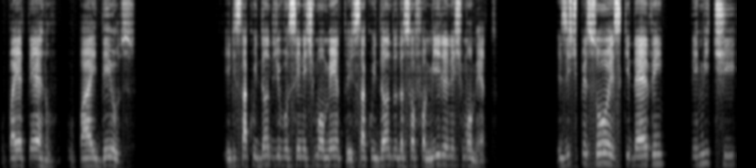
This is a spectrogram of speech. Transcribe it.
o Pai eterno, o Pai Deus, ele está cuidando de você neste momento, ele está cuidando da sua família neste momento. Existem pessoas que devem permitir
